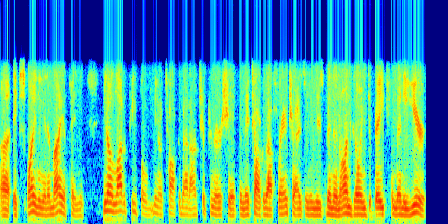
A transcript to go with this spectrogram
uh, explaining it, in my opinion. You know, a lot of people, you know, talk about entrepreneurship and they talk about franchising, and there's been an ongoing debate for many years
